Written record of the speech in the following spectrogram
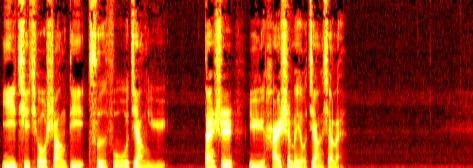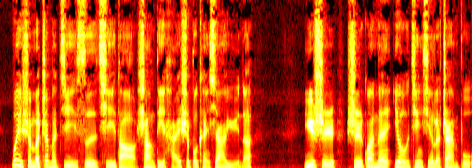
以祈求上帝赐福降雨，但是雨还是没有降下来。为什么这么祭祀祈祷，上帝还是不肯下雨呢？于是史官们又进行了占卜，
